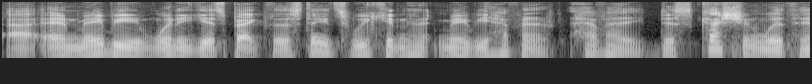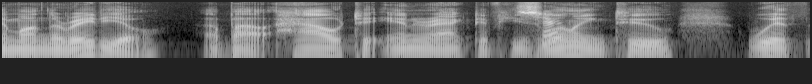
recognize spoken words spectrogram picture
uh, and maybe when he gets back to the states, we can maybe have a have a discussion with him on the radio about how to interact if he's Sure. willing to with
